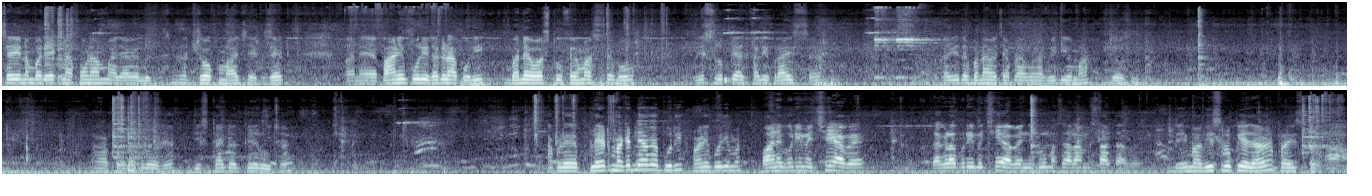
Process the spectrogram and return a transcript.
શેરી નંબર એકના ખૂણામાં જ આવેલું ચોકમાં છે એક્ઝેક્ટ અને પાણીપુરી, રગડાપુરી બંને વસ્તુ ફેમસ છે બહુ. વીસ રૂપિયા જ ખાલી પ્રાઇસ છે. કઈ રીતે બનાવે છે આપણે આપણા વિડીયોમાં જોશું. આખો રગડો છે. જે સ્ટાર્ટર તેરું છે. આપણે પ્લેટમાં કેટલી આવે પૂરી? પાણીપુરીમાં? પાણીપુરીમાં છે આવે. તગડાપુરીમાં છે આવે નીંબુ મસાલામાં સાત આવે. બેમાં વીસ રૂપિયા જ આવે ને પ્રાઇસ તો? હા.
